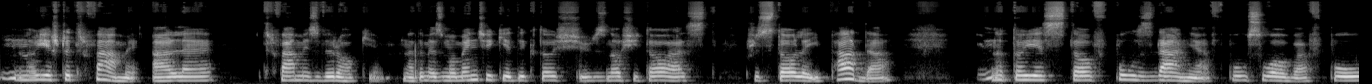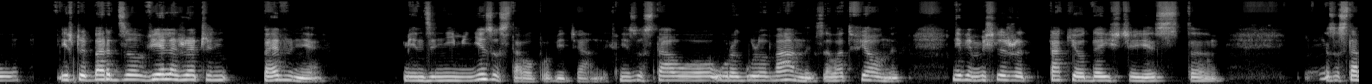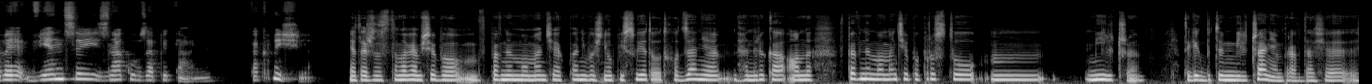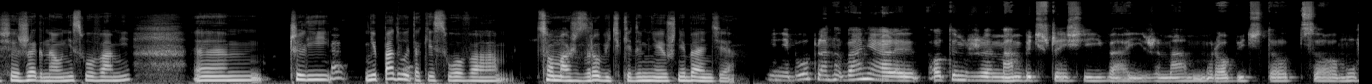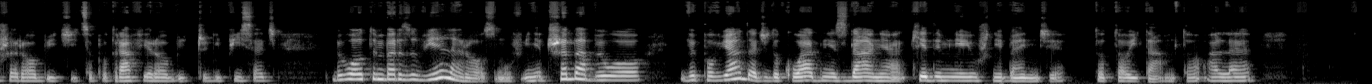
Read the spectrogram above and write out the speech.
no jeszcze trwamy, ale trwamy z wyrokiem. Natomiast w momencie, kiedy ktoś wznosi toast przy stole i pada, no to jest to w pół zdania, w pół słowa, w pół. Jeszcze bardzo wiele rzeczy pewnie między nimi nie zostało powiedzianych, nie zostało uregulowanych, załatwionych. Nie wiem, myślę, że takie odejście jest, e, zostawia więcej znaków zapytania. Tak myślę. Ja też zastanawiam się, bo w pewnym momencie, jak pani właśnie opisuje to odchodzenie Henryka, on w pewnym momencie po prostu mm, milczy. Tak jakby tym milczeniem, prawda, się, się żegnał, nie słowami. Um, czyli tak. nie padły takie słowa, co masz zrobić, kiedy mnie już nie będzie. Nie, nie było planowania, ale o tym, że mam być szczęśliwa i że mam robić to, co muszę robić i co potrafię robić, czyli pisać było o tym bardzo wiele rozmów i nie trzeba było wypowiadać dokładnie zdania, kiedy mnie już nie będzie, to to i tamto, ale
